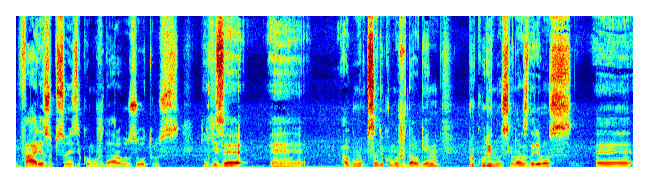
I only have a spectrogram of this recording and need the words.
várias opções de como ajudar os outros. Quem quiser é, alguma opção de como ajudar alguém, procure-nos, que nós daremos é,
